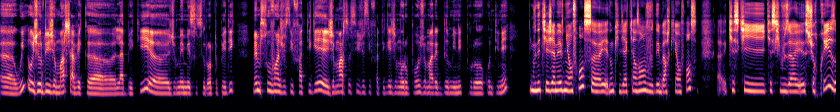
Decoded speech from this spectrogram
Euh, oui, aujourd'hui, je marche avec euh, la béquille, euh, je mets mes chaussures orthopédiques. Même souvent, je suis fatiguée, je marche aussi, je suis fatiguée, je me repose, je m'arrête deux minutes pour continuer. Vous n'étiez jamais venu en France, et donc il y a 15 ans, vous débarquez en France. Qu'est-ce qui, qu'est-ce qui vous a surprise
